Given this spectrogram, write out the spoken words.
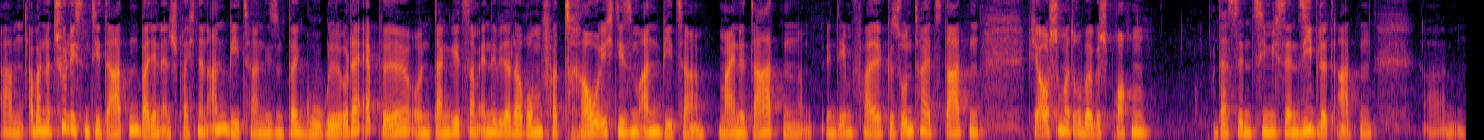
Ähm, aber natürlich sind die Daten bei den entsprechenden Anbietern. Die sind bei Google oder Apple. Und dann geht es am Ende wieder darum, vertraue ich diesem Anbieter meine Daten? Und in dem Fall Gesundheitsdaten, habe ich auch schon mal drüber gesprochen. Das sind ziemlich sensible Daten, ähm,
